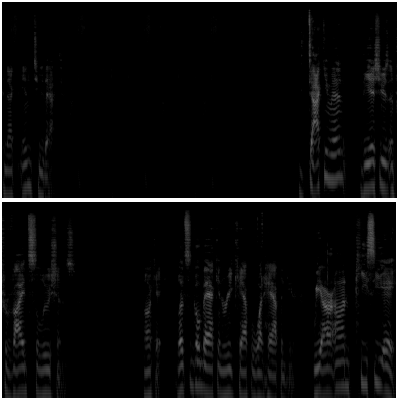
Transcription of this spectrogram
connect into that. Document the issues and provide solutions. Okay, let's go back and recap what happened here. We are on PCA.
